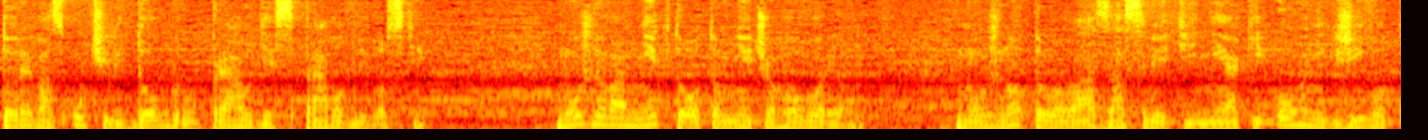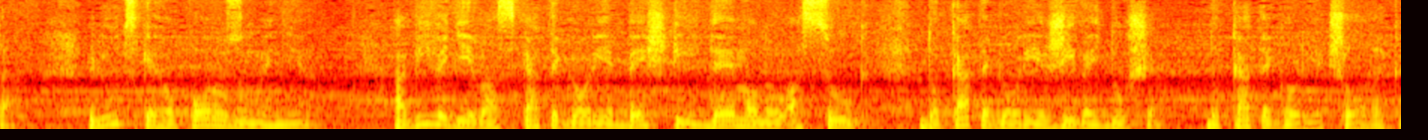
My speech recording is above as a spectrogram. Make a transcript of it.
ktoré vás učili dobrú, pravde, spravodlivosti. Možno vám niekto o tom niečo hovoril, Možno to vo vás zasvieti nejaký ohník života, ľudského porozumenia a vyvedie vás z kategórie beští, démonov a súk do kategórie živej duše, do kategórie človeka.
